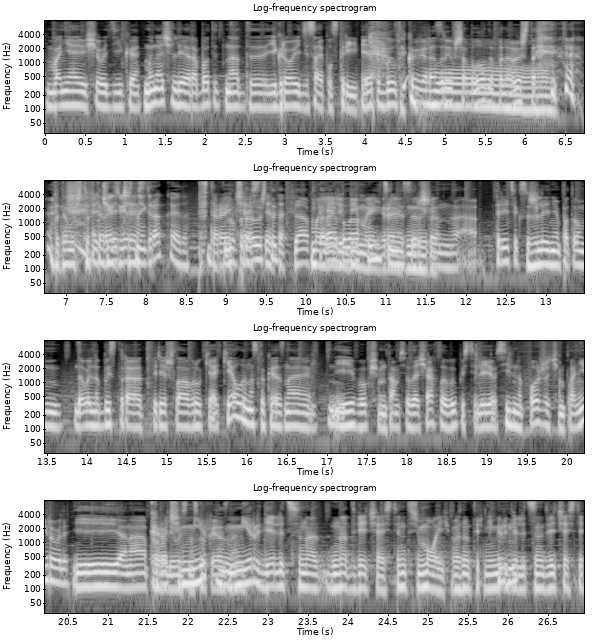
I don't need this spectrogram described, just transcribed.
воняющего дико. Мы начали работать над игрой Disciples 3. И это был такой разрыв шаблона, потому что... Потому что вторая известная игра какая-то? Вторая ну, часть это да, моя любимая игра совершенно. А третья, к сожалению, потом довольно быстро перешла в руки Акеллы, насколько я знаю. И, в общем, там все зачахло, выпустили ее сильно позже, чем планировали. и она Короче, мир, мир делится на, на две части. Ну, то есть мой внутренний мир делится на две части.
